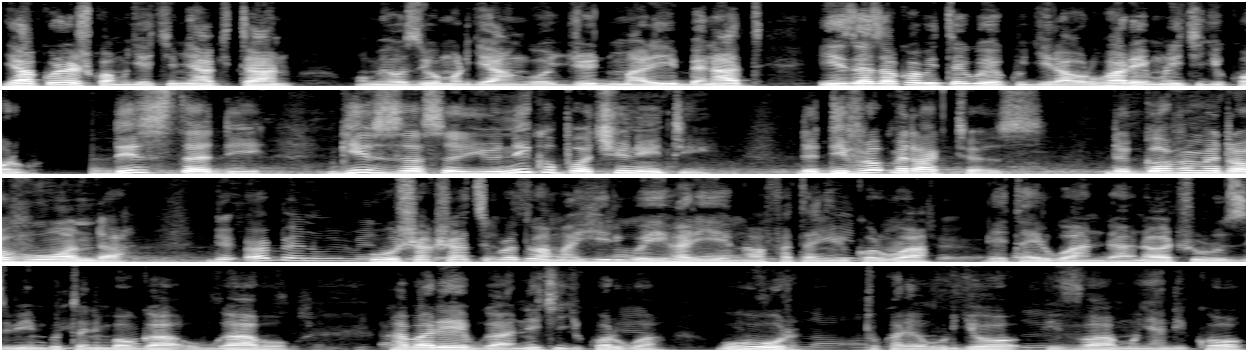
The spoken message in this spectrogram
yakoreshwa mu gihe cy'imyaka itanu. Umuyobozi w'umuryango jude marie benat yizeza ko biteguye kugira uruhare muri iki gikorwa. This study gives us a unique opportunity. The development actors, the government of Rwanda, ubushakashatsi buraduha amahirwe yihariye nk'abafatanyabikorwa leta y'u rwanda n'abacuruzi b'imbuto n'imboga ubwabo nk'abarebwa n'iki gikorwa. Guhura tukareba uburyo biva mu nyandiko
